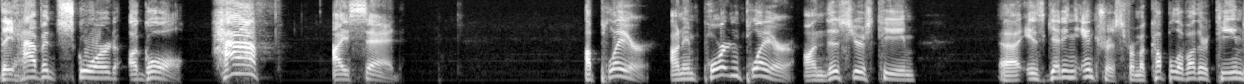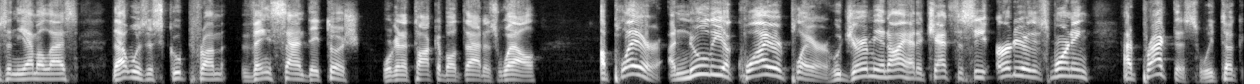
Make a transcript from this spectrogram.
they haven't scored a goal. Half, I said. A player an important player on this year's team uh, is getting interest from a couple of other teams in the MLS. That was a scoop from Vincent Destouches. We're going to talk about that as well. A player, a newly acquired player who Jeremy and I had a chance to see earlier this morning at practice. We took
